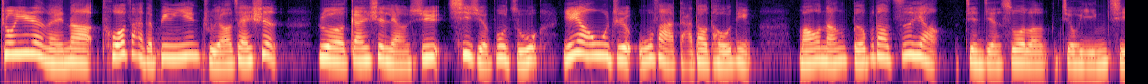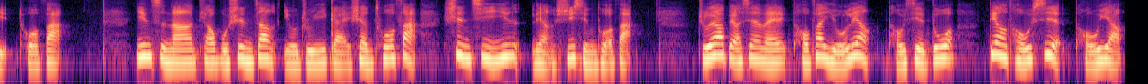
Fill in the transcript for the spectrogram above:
中医认为呢，脱发的病因主要在肾，若肝肾两虚，气血不足，营养物质无法达到头顶，毛囊得不到滋养，渐渐缩冷，就会引起脱发。因此呢，调补肾脏有助于改善脱发、肾气阴两虚型脱发，主要表现为头发油亮、头屑多、掉头屑、头痒。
